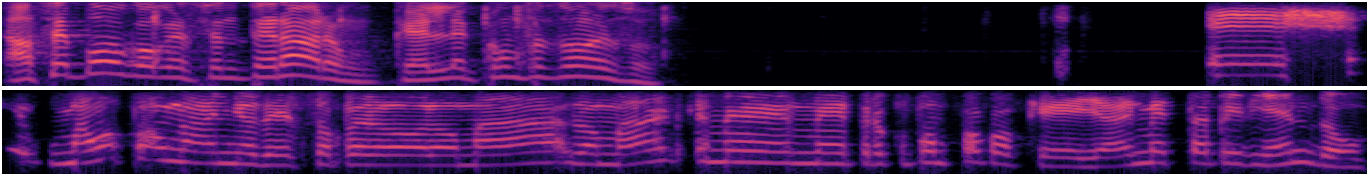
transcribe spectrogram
hace poco que se enteraron que él les confesó eso. Eh, vamos para un año de eso, pero lo más lo más que me, me preocupa un poco que ya él me está pidiendo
